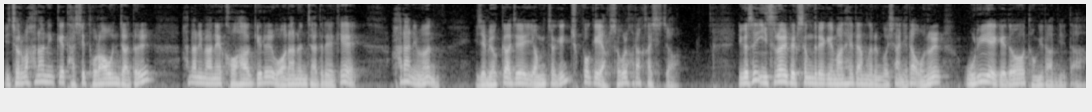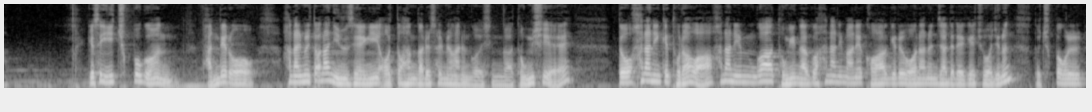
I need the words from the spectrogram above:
이처럼 하나님께 다시 돌아온 자들, 하나님 안에 거하기를 원하는 자들에게 하나님은 이제 몇 가지의 영적인 축복의 약속을 허락하시죠. 이것은 이스라엘 백성들에게만 해당되는 것이 아니라 오늘 우리에게도 동일합니다. 그래서 이 축복은 반대로 하나님을 떠난 인생이 어떠한가를 설명하는 것인가 동시에 또 하나님께 돌아와 하나님과 동행하고 하나님 안에 거하기를 원하는 자들에게 주어지는 또 축복을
